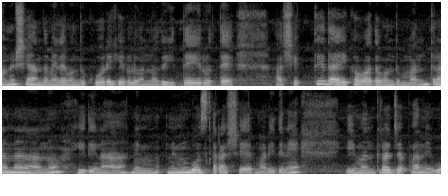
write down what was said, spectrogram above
ಮನುಷ್ಯ ಅಂದ ಮೇಲೆ ಒಂದು ಕೋರಿಕೆಗಳು ಅನ್ನೋದು ಇದ್ದೇ ಇರುತ್ತೆ. ಆ ಶಕ್ತಿದಾಯಕವಾದ ಒಂದು ಮಂತ್ರನ ನಾನು ಈ ದಿನ ನಿಮ್ಮ ನಿಮಗೋಸ್ಕರ ಶೇರ್ ಮಾಡಿದ್ದೀನಿ. ಈ ಮಂತ್ರ ಜಪ ನೀವು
